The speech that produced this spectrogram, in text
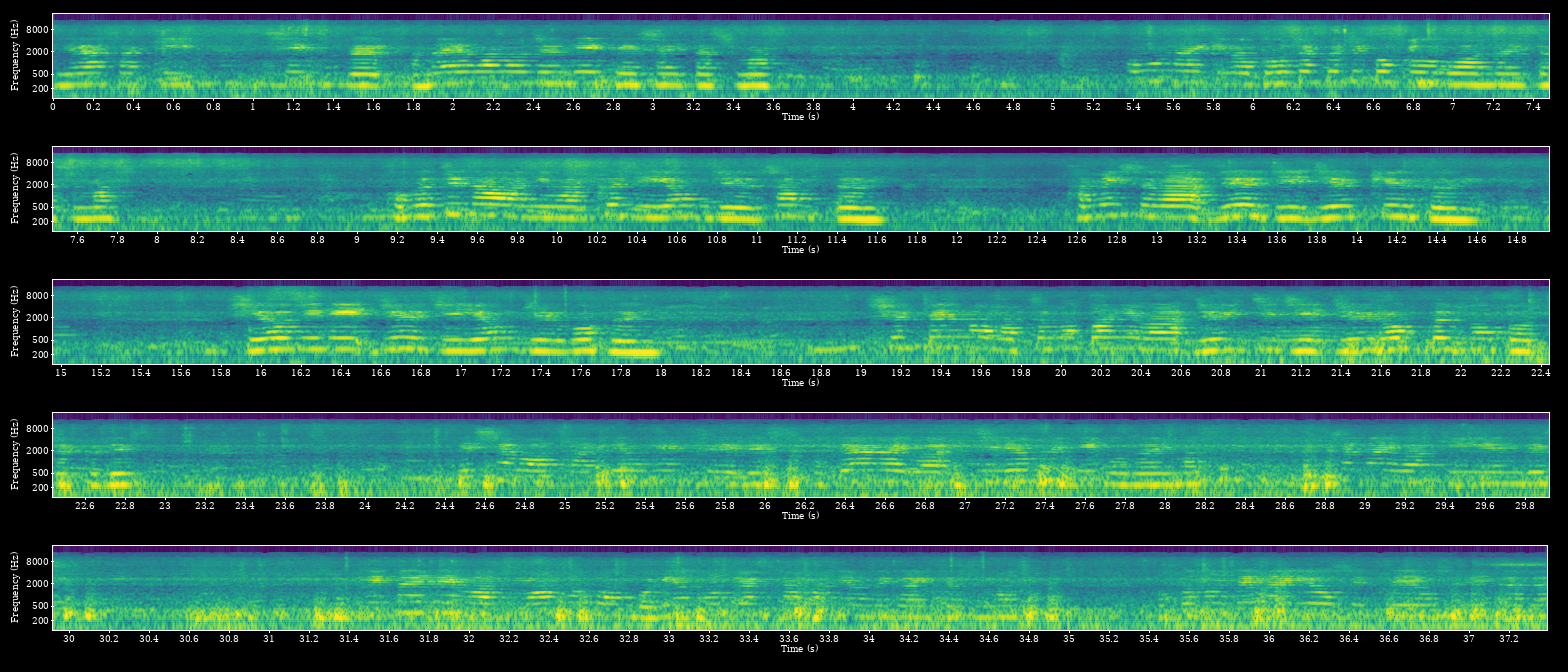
崎、韮崎、新津、花山の順に停車いたします。主な駅の到着時刻をご案内いたします。小淵沢には9時43分、上諏訪10時19分、塩尻10時45分、終点の松本には11時16分の到着です。列車はご利用のお客様にお願いいたします。ここの出ないを設定をしていただ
